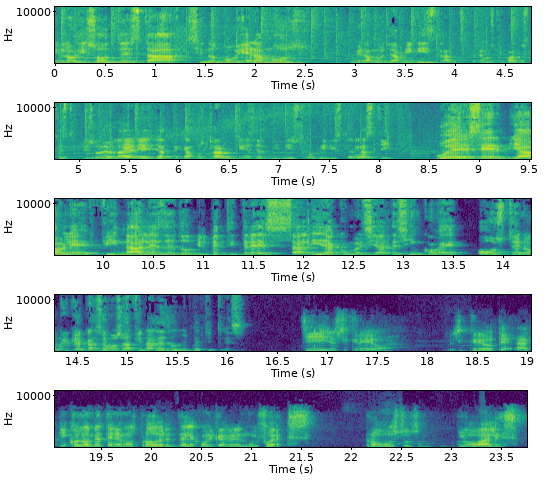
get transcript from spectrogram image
el horizonte está, si nos moviéramos tuviéramos ya ministra, esperemos que cuando esté este episodio al aire ya tengamos claro quién es el ministro o ministra de las TIC, ¿Puede ser viable finales de 2023 salida comercial de 5G o usted no cree que alcancemos a finales de 2023? Sí, yo sí creo. Yo sí creo. Aquí en Colombia tenemos proveedores de telecomunicaciones muy fuertes, robustos, globales.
